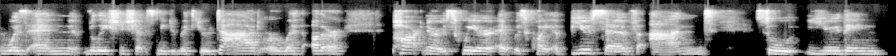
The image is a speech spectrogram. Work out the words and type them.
was in relationships maybe with your dad or with other partners where it was quite abusive. And so you then,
